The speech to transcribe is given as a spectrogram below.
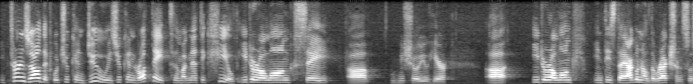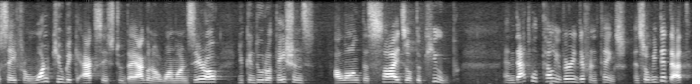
It turns out that what you can do is you can rotate the magnetic field either along, say, uh, let me show you here, uh, either along in this diagonal direction. So say from one cubic axis to diagonal 110, you can do rotations along the sides of the cube. And that will tell you very different things. And so we did that.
